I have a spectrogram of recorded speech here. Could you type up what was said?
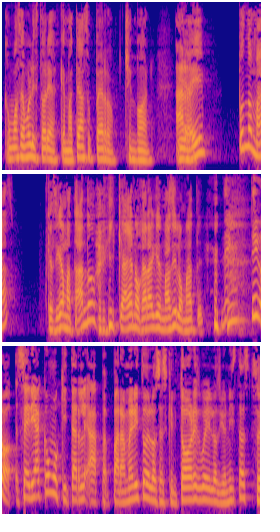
¿Cómo hacemos la historia? Que maten a su perro. Chingón. Y de ahí, pues nomás. Que siga matando y que haga enojar a alguien más y lo mate. Di- Digo, sería como quitarle, a- pa- para mérito de los escritores, güey, los guionistas, Sí.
